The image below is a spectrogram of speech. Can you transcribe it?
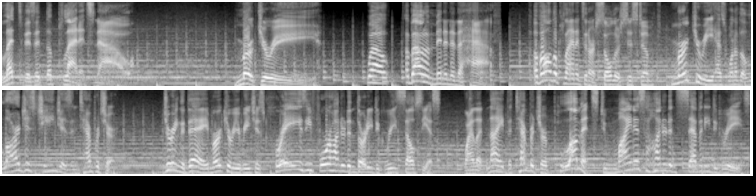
let's visit the planets now. Mercury. Well, about a minute and a half. Of all the planets in our solar system, Mercury has one of the largest changes in temperature. During the day, Mercury reaches crazy 430 degrees Celsius, while at night the temperature plummets to minus 170 degrees.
